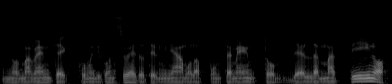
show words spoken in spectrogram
normalmente come di consueto terminiamo l'appuntamento del mattino.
